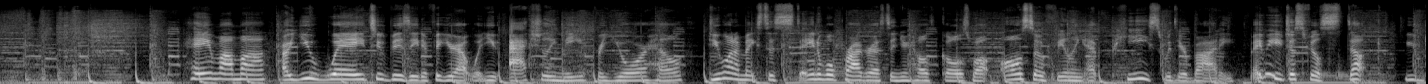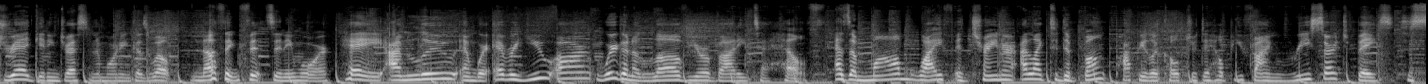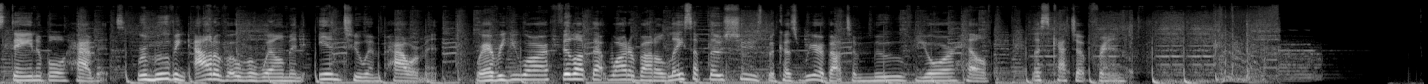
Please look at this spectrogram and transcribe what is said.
Hey, Mama, are you way too busy to figure out what you actually need for your health? Do you want to make sustainable progress in your health goals while also feeling at peace with your body? Maybe you just feel stuck you dread getting dressed in the morning because, well, nothing fits anymore. Hey, I'm Lu, and wherever you are, we're going to love your body to health. As a mom, wife, and trainer, I like to debunk popular culture to help you find research based, sustainable habits. We're moving out of overwhelm and into empowerment. Wherever you are, fill up that water bottle, lace up those shoes because we're about to move your health. Let's catch up, friend.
